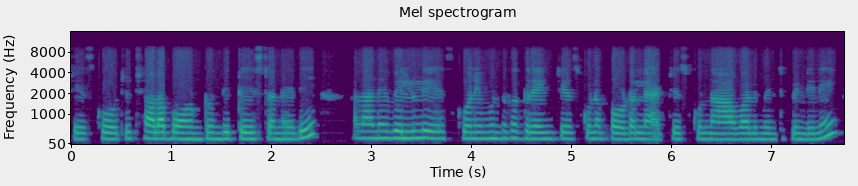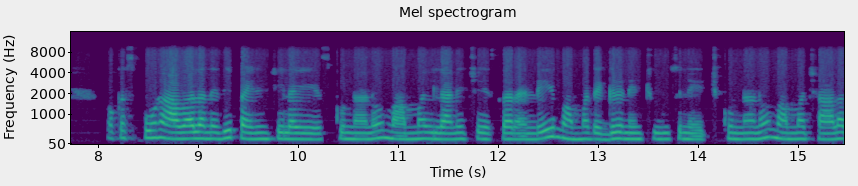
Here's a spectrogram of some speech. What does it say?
చేసుకోవచ్చు. చాలా బాగుంటుంది టేస్ట్ అనేది. అలానే వెల్లుల్లి వేసుకొని ముందుగా గ్రైండ్ చేసుకున్న పౌడర్‌లు యాడ్ చేసుకున్న ఆవాలు, మెంతిపిండిని ఒక స్పూన్ ఆవాలు అనేది పైనుంచి ఇలా వేసుకున్నాను మా అమ్మ ఇలానే చేస్తారండి. మా అమ్మ దగ్గర నేను చూసి నేర్చుకున్నాను. మా అమ్మ చాలా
